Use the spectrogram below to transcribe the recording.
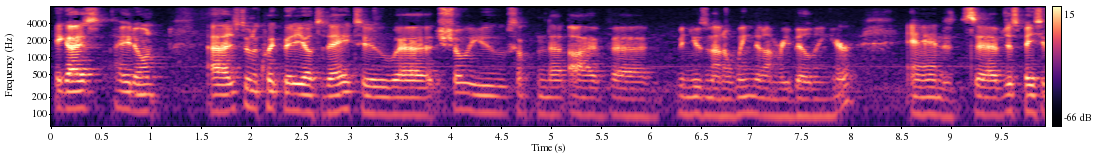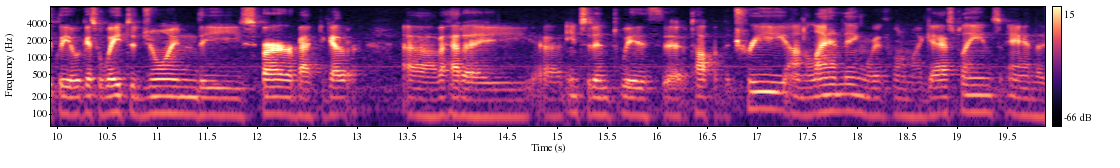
Hey guys, how you doing? Uh, just doing a quick video today to uh, show you something that I've uh, been using on a wing that I'm rebuilding here. And it's uh, just basically, I guess, a way to join the spar back together. Uh, I had a uh, incident with the top of the tree on landing with one of my gas planes and I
